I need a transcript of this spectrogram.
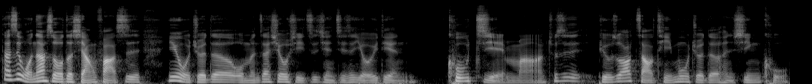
但是我那时候的想法是，因为我觉得我们在休息之前其实有一点枯竭嘛，就是比如说要找题目觉得很辛苦，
